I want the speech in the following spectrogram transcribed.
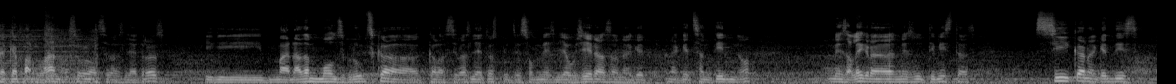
de què parlar no? sobre les seves lletres i m'agraden molts grups que, que les seves lletres potser són més lleugeres en aquest, en aquest sentit, no? més alegres, més optimistes. Sí que en aquest disc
